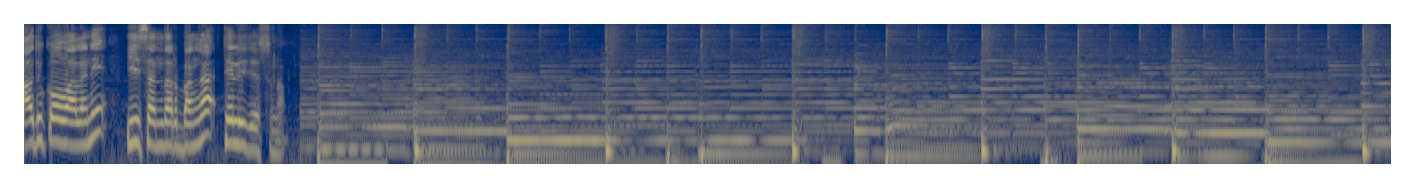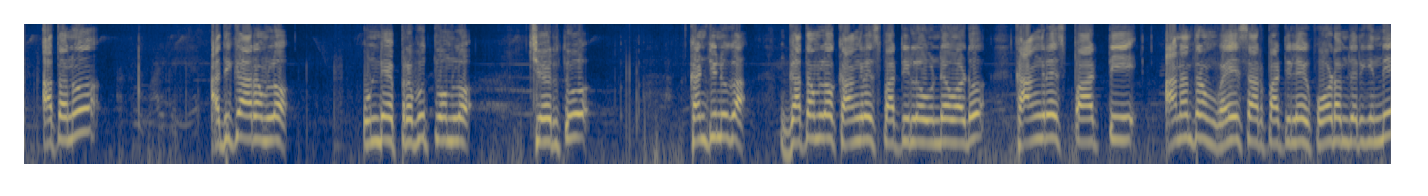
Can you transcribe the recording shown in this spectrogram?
ఆదుకోవాలని ఈ సందర్భంగా తెలియజేస్తున్నాం. అతను అధికారంలో ఉండే ప్రభుత్వంలో చేరుతూ కంటిన్యూగా గతంలో కాంగ్రెస్ పార్టీలో ఉండేవాడు. కాంగ్రెస్ పార్టీ అనంతరం వైఎస్ఆర్ పార్టీలోకి పోవడం జరిగింది.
